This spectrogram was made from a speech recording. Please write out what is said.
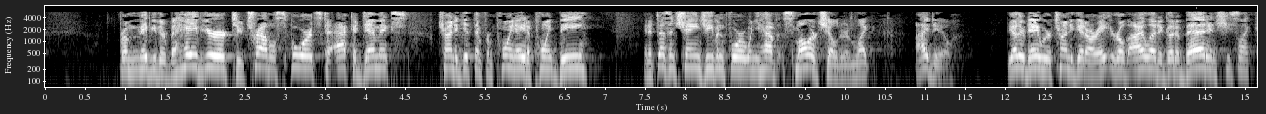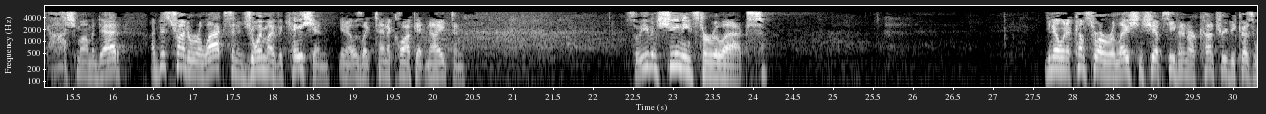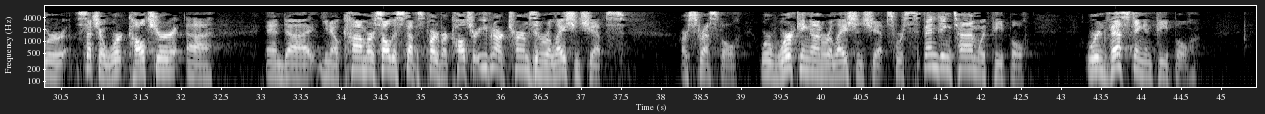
From maybe their behavior to travel sports to academics, trying to get them from point A to point B. And it doesn't change even for when you have smaller children like I do. The other day we were trying to get our eight year old Isla to go to bed and she's like, gosh, mom and dad, I'm just trying to relax and enjoy my vacation. You know, it was like 10 o'clock at night and so even she needs to relax. You know, when it comes to our relationships, even in our country, because we're such a work culture, uh, and uh, you know, commerce, all this stuff is part of our culture. Even our terms in relationships are stressful. We're working on relationships. We're spending time with people. We're investing in people.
